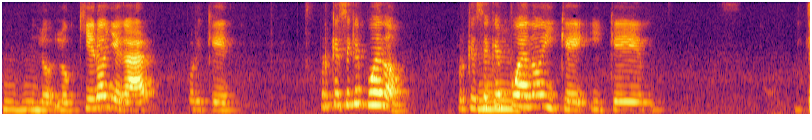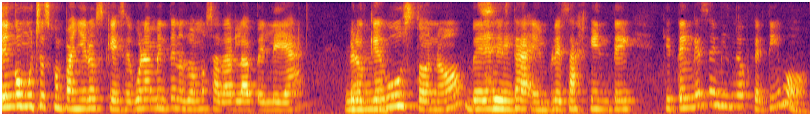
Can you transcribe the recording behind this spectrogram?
lo, quiero llegar porque, porque sé que puedo, porque sé que puedo y que, y que tengo muchos compañeros que seguramente nos vamos a dar la pelea, pero qué gusto, ¿no? Ver en esta empresa gente que tenga ese mismo objetivo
